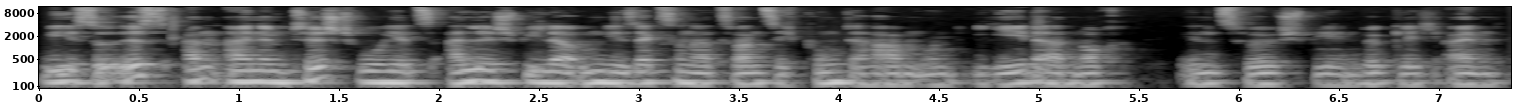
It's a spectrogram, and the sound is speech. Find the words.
wie es so ist, an einem Tisch, wo jetzt alle Spieler um die 620 Punkte haben und jeder noch in zwölf Spielen wirklich ein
